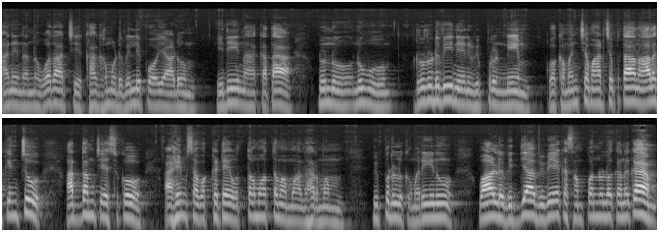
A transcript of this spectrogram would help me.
అని నన్ను ఓదార్చి ఖగముడు వెళ్ళిపోయాడు. ఇది నా కథ. నున్ను నువ్వు రురుడివి నేను విప్రుణ్ణి. ఒక మంచి మాట చెప్తాను ఆలకించు. అర్థం చేసుకో. అహింస ఒక్కటే ఉత్తమోత్తమ ధర్మం. విప్రులకు మరీను. వాళ్ళు విద్యా వివేక సంపన్నులు కనుక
